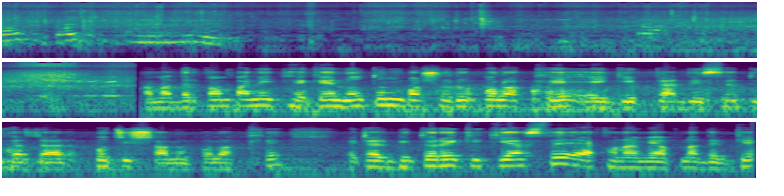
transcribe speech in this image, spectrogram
dođe, dođe se na আমাদের কোম্পানি থেকে নতুন বছর উপলক্ষে এই গিফটটা হাজার পঁচিশ সাল উপলক্ষে এটার ভিতরে কি কি আছে এখন আমি আপনাদেরকে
